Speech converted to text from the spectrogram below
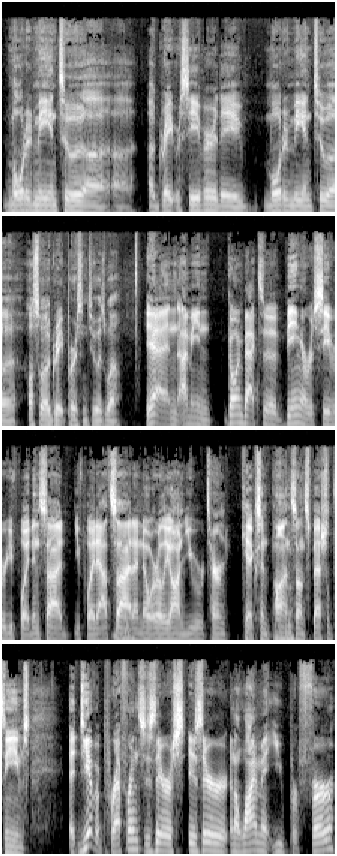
molded me into a, a, a great receiver. They molded me into a also a great person too as well. Yeah, and I mean, going back to being a receiver, you've played inside, you've played outside. I know early on you returned kicks and punts on special teams. Uh, Do you have a preference? Is there is there an alignment you prefer,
